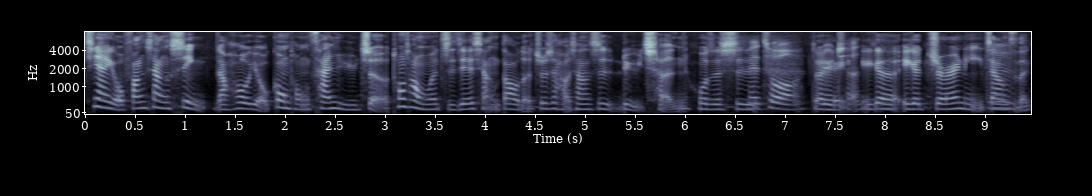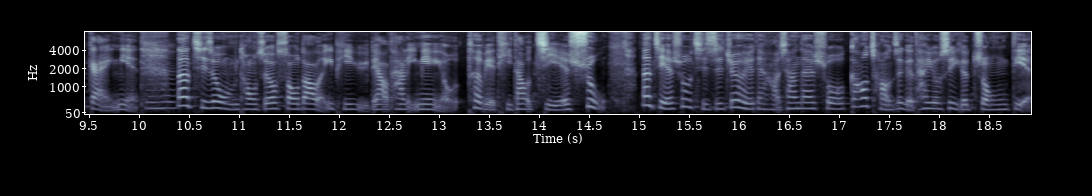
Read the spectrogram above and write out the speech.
既然有方向性，然后有共同参与者，通常我们直接想到的就是好像是旅程，或者是没错，对一个、嗯、一个 journey 这样子的概念。嗯、那其实我们同时又收到了一批语料，它里面有特别提到结束。那结束其实就有点好像在说高潮这个，它又是一个终点。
